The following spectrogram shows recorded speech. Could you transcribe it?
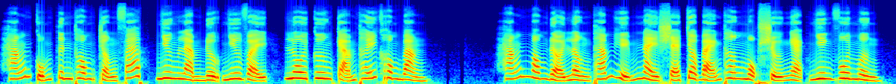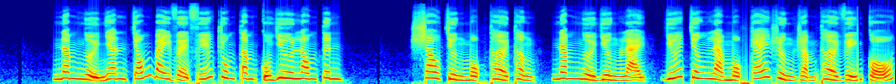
Hắn cũng tinh thông trận pháp, nhưng làm được như vậy, lôi cương cảm thấy không bằng. Hắn mong đợi lần thám hiểm này sẽ cho bản thân một sự ngạc nhiên vui mừng. Năm người nhanh chóng bay về phía trung tâm của Dư Long Tinh. Sau chừng một thời thần, năm người dừng lại, dưới chân là một cái rừng rậm thời viễn cổ.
